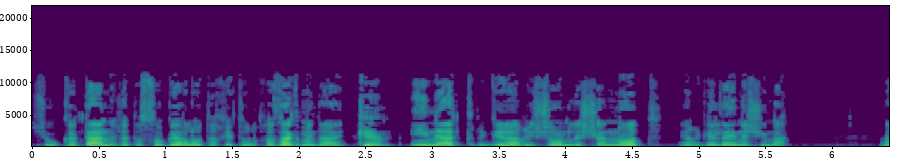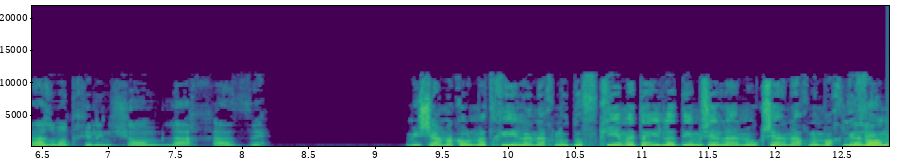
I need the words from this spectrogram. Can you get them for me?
שהוא קטן, שאתה סוגר לו את החיתול חזק מדי, כן. הנה הטריגר הראשון לשנות הרגלי נשימה. ואז הוא מתחיל לנשום לחזה. משם הכל מתחיל, אנחנו דופקים את הילדים שלנו כשאנחנו לא מחליפים אמרתי.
